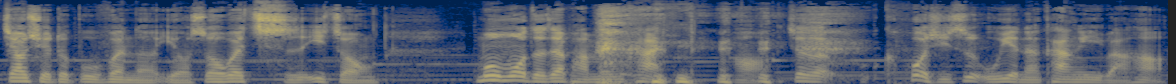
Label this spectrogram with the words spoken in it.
教学的部分呢，有时候会持一种默默的在旁边看，哦，这个或许是无言的抗议吧，哈。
